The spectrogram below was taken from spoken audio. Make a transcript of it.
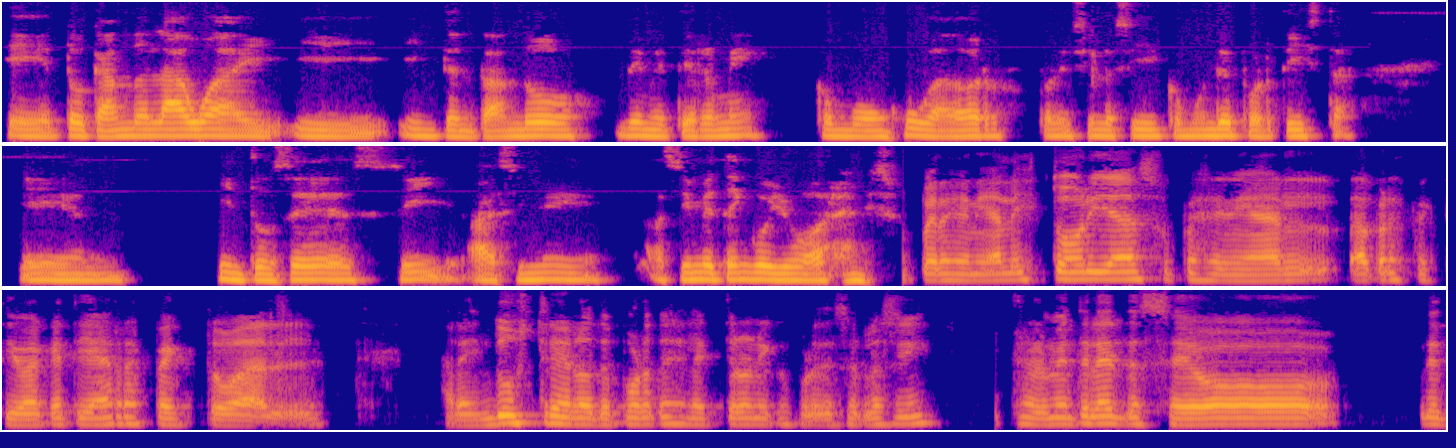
eh, tocando el agua y, y, intentando de meterme como un jugador, por decirlo así, como un deportista. Em, entonces, sí, así me, así me tengo yo ahora mismo. Súper genial la historia, súper genial la perspectiva que tienes respecto al, a la industria de los deportes electrónicos, por decirlo así. Realmente les deseo, les,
